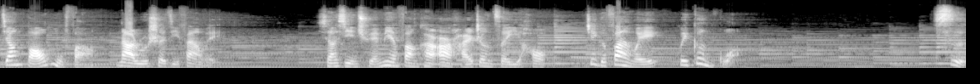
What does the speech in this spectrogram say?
将保姆房纳入设计范围，相信全面放开二孩政策以后，这个范围会更广。四，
